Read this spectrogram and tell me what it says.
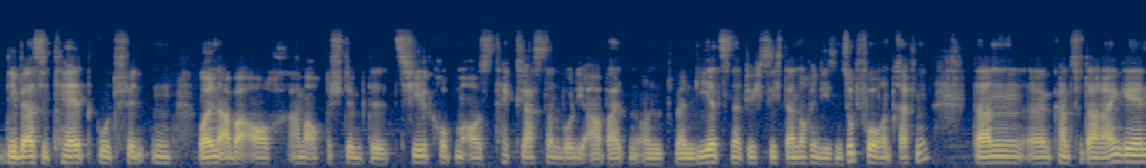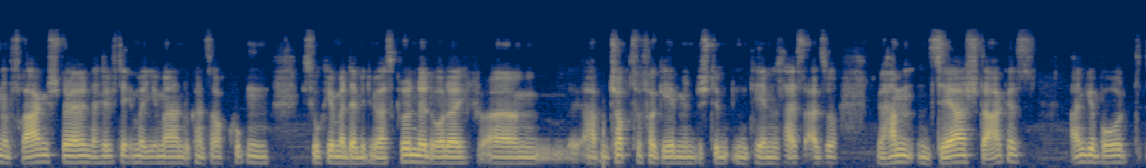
Diversität gut finden, wollen aber auch, haben auch bestimmte Zielgruppen aus Tech-Clustern, wo die arbeiten. Und wenn die jetzt natürlich sich dann noch in diesen Subforen treffen, dann äh, kannst du da reingehen und Fragen stellen. Da hilft dir immer jemand. Du kannst auch gucken, ich suche jemanden, der mit mir was gründet oder ich ähm, habe einen Job zu vergeben in bestimmten Themen. Das heißt also, wir haben ein sehr starkes Angebot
